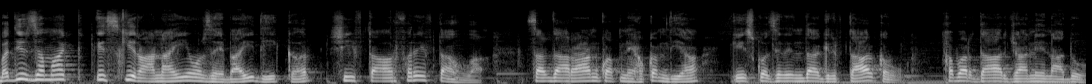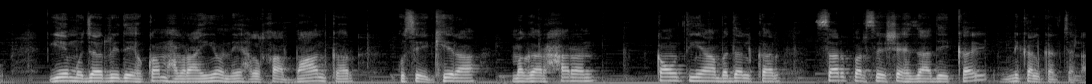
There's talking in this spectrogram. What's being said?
بدیر زماں اس کی رانائی اور زیبائی دیکھ کر شیفتہ اور فریفتہ ہوا۔ سرداران کو اپنے حکم دیا کہ اس کو زندہ گرفتار کرو۔ خبردار جانے نہ دو۔ یہ مجرد حکم ہمراہیوں نے حلقہ باندھ کر اسے گھیرا۔ مگر ہرن کونتیاں بدل کر سر پر سے شہزادے کا نکل کر چلا۔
